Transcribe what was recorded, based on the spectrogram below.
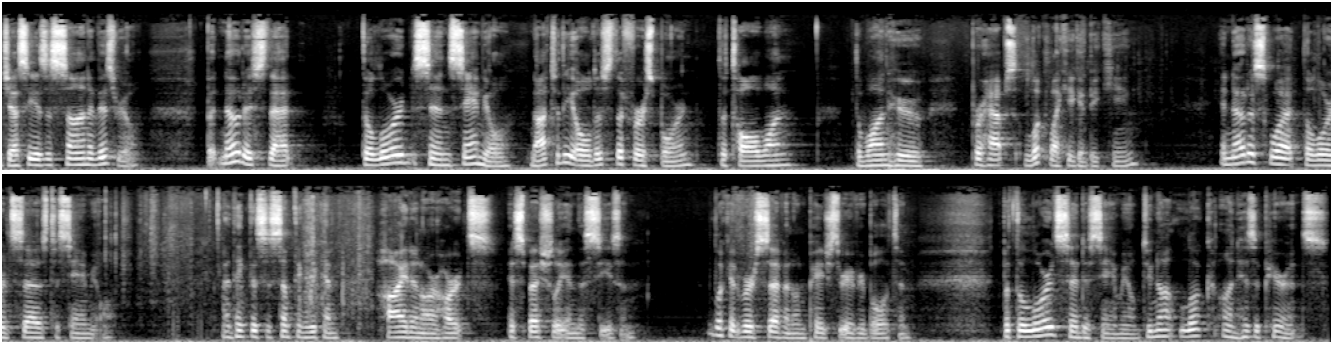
Jesse is a son of Israel. But notice that the Lord sends Samuel not to the oldest, the firstborn, the tall one, the one who perhaps looked like he could be king. And notice what the Lord says to Samuel. I think this is something we can hide in our hearts, especially in this season. Look at verse 7 on page 3 of your bulletin. But the Lord said to Samuel, Do not look on his appearance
